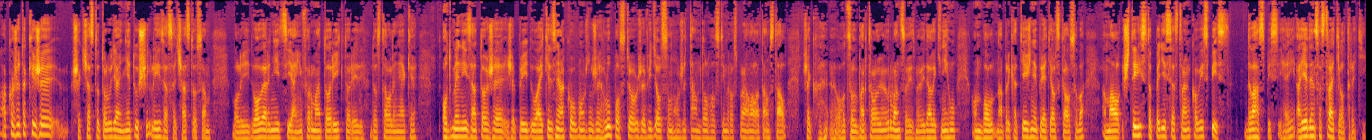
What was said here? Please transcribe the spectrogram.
akože taký, že však často to ľudia aj netušili, zase často sa boli dôverníci a informátori, ktorí dostávali nejaké odmeny za to, že, že prídu, aj keď s nejakou možno, že hlúposťou, že videl som ho, že tam dlho s tým rozprával a tam stal. Však otcovi Bartolovi Urbancovi sme vydali knihu, on bol napríklad tiež nepriateľská osoba a mal 450 stránkový spis. Dva spisy, hej? A jeden sa stratil, tretí.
